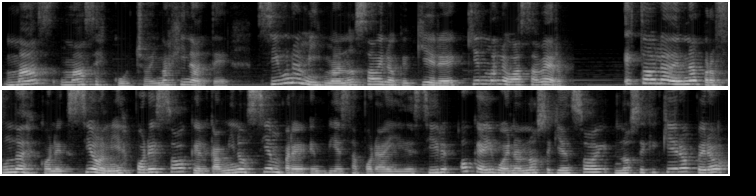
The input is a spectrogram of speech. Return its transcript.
más, más escucho. Imagínate, si una misma no sabe lo que quiere, ¿quién más lo va a saber? Esto habla de una profunda desconexión y es por eso que el camino siempre empieza por ahí, decir, ok, bueno, no sé quién soy, no sé qué quiero, pero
